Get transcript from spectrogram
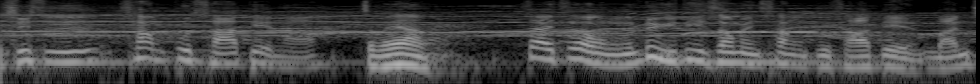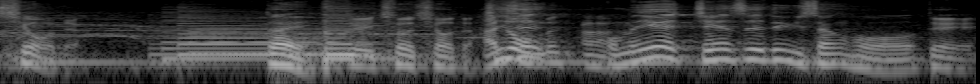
其实唱不插电啊，怎么样？在这种绿地上面唱不插电，蛮糗的，对，对，糗糗的。还是我们，嗯我们因为今天是绿生活，对，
